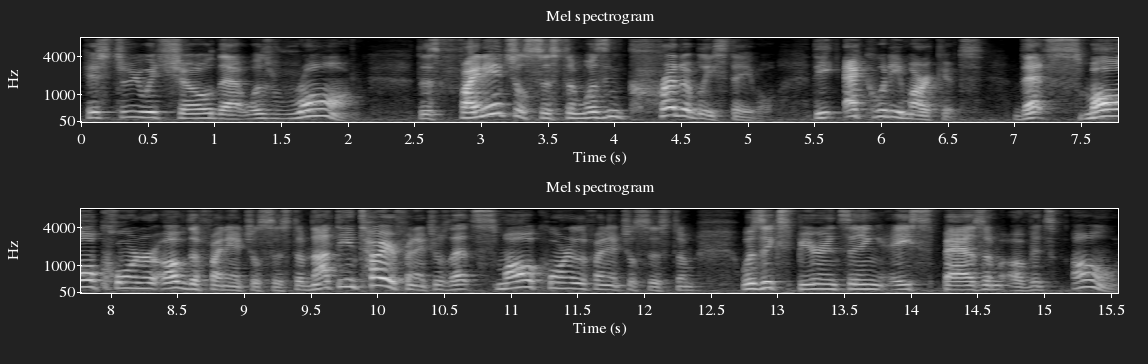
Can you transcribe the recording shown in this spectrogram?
History would show that was wrong. The financial system was incredibly stable the equity markets, that small corner of the financial system, not the entire financial, that small corner of the financial system was experiencing a spasm of its own.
